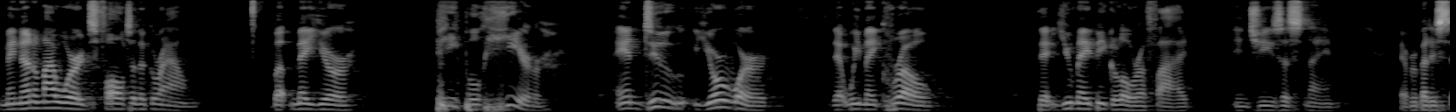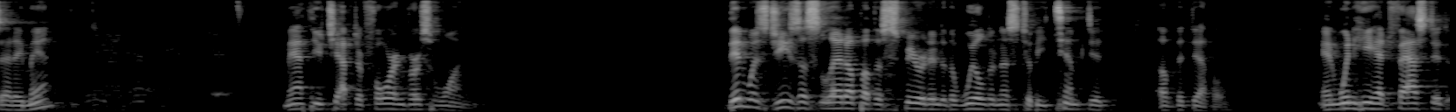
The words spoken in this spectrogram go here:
May none of my words fall to the ground, but may your people hear and do your word that we may grow, that you may be glorified. In Jesus' name. Everybody said, Amen. Matthew chapter 4 and verse 1. Then was Jesus led up of the Spirit into the wilderness to be tempted of the devil. And when he had fasted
